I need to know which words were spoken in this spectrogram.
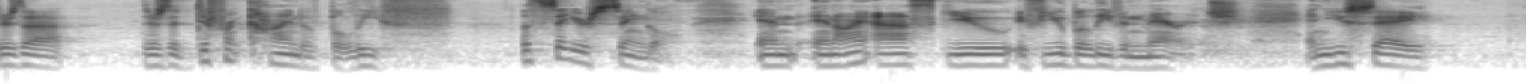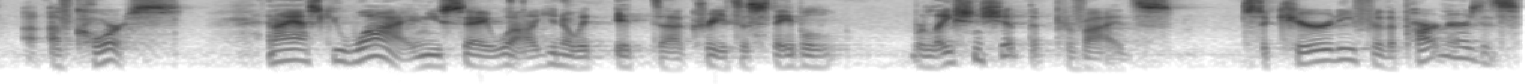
There's a there's a different kind of belief. Let's say you're single, and, and I ask you if you believe in marriage, and you say, Of course. And I ask you why, and you say, Well, you know, it, it uh, creates a stable relationship that provides security for the partners. It's,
